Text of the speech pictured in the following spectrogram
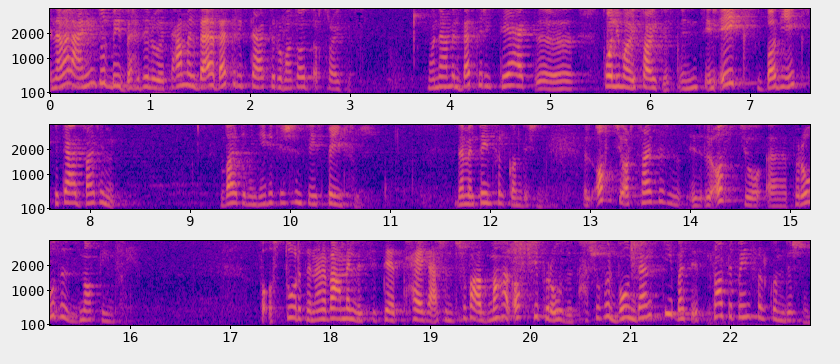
إنما العيانين دول بيتبهدلوا يتعمل بقى battery بتاعة ال rheumatoid arthritis ونعمل battery بتاعة polymyositis ال aches ال body aches بتاعة فيتامين فيتامين D deficiency is painful ده من ال painful conditions ال osteoarthritis ال osteoporosis is not painful فاسطوره إن أنا بعمل للستات حاجة عشان تشوف عظمها ال osteoporosis هشوف ال bone density بس it's not a painful condition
